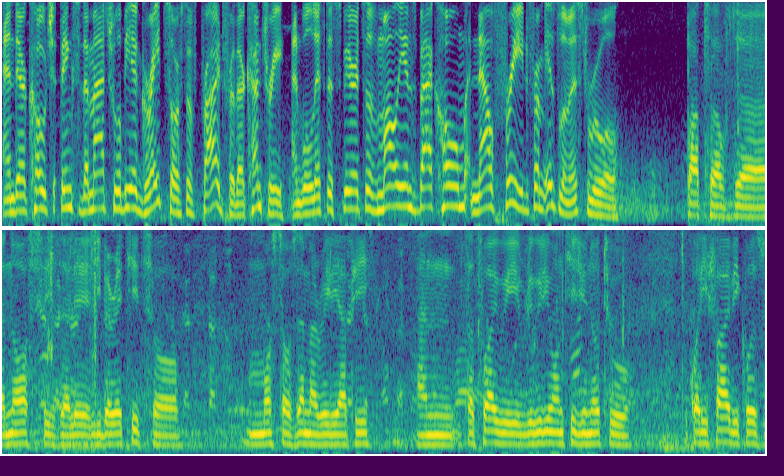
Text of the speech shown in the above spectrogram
and their coach thinks the match will be a great source of pride for their country and will lift the spirits of Malians back home now freed from Islamist rule. Part of the north is uh, liberated, so most of them are really happy, and that's why we really wanted, you know, to to qualify because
